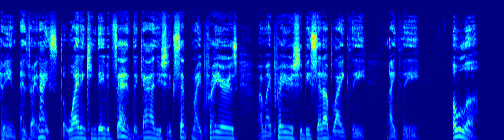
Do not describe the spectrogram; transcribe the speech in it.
I mean, that's very nice. But why didn't King David said that God, you should accept my prayers, or my prayers should be set up like the like the Ola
